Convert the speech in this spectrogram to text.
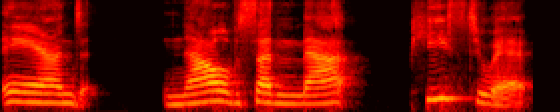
And now all of a sudden, that piece to it,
